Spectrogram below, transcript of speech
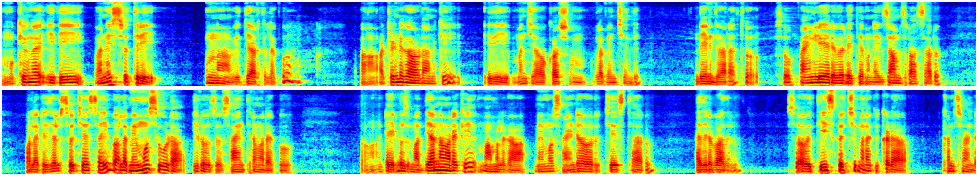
ముఖ్యంగా ఇది వన్ ఇస్ త్రీ ఉన్న విద్యార్థులకు అటెండ్ కావడానికి ఇది మంచి అవకాశం లభించింది. దీని ద్వారా? సో సో ఫైనల్ ఇయర్ ఎవరైతే మన ఎగ్జామ్స్ రాశారో వాళ్ళ రిజల్ట్స్ వచ్చేస్తాయి. వాళ్ళ మెమోస్ కూడా ఈరోజు సాయంత్రం వరకు అంటే ఈరోజు మధ్యాహ్నం వరకే మామూలుగా మెమోస్ హ్యాండ్ ఓవర్ చేస్తారు హైదరాబాద్లో. సో అవి తీసుకొచ్చి మనకి ఇక్కడ కన్సర్న్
